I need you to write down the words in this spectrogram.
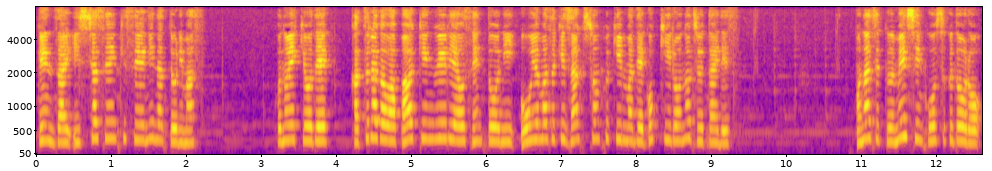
現在1車線規制になっております。この影響で桂川パーキングエリアを先頭に大山崎ジャンクション付近まで5キロの渋滞です。同じく名神高速道路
